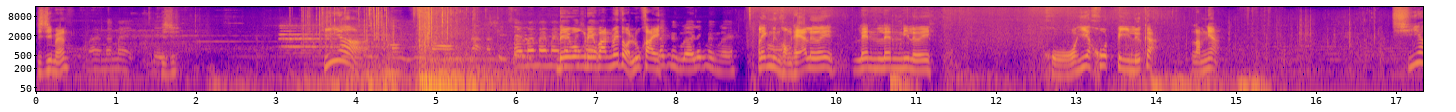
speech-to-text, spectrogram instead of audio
จีจีแมนไม่ไม่ไม่เดจีจีเฮียทองหรื ไม่ไม่ไม่ไม่เดวงไม่เดใช่วันไม่สนลูกใครเลขหนึ่งเลยเลขหนึ่งเลยเล่งหนึ่งของแท้เลย เล่นเล่นนี่เลย โหเฮียโคตรปีลึกอะลำเนี่ยเชี่ย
